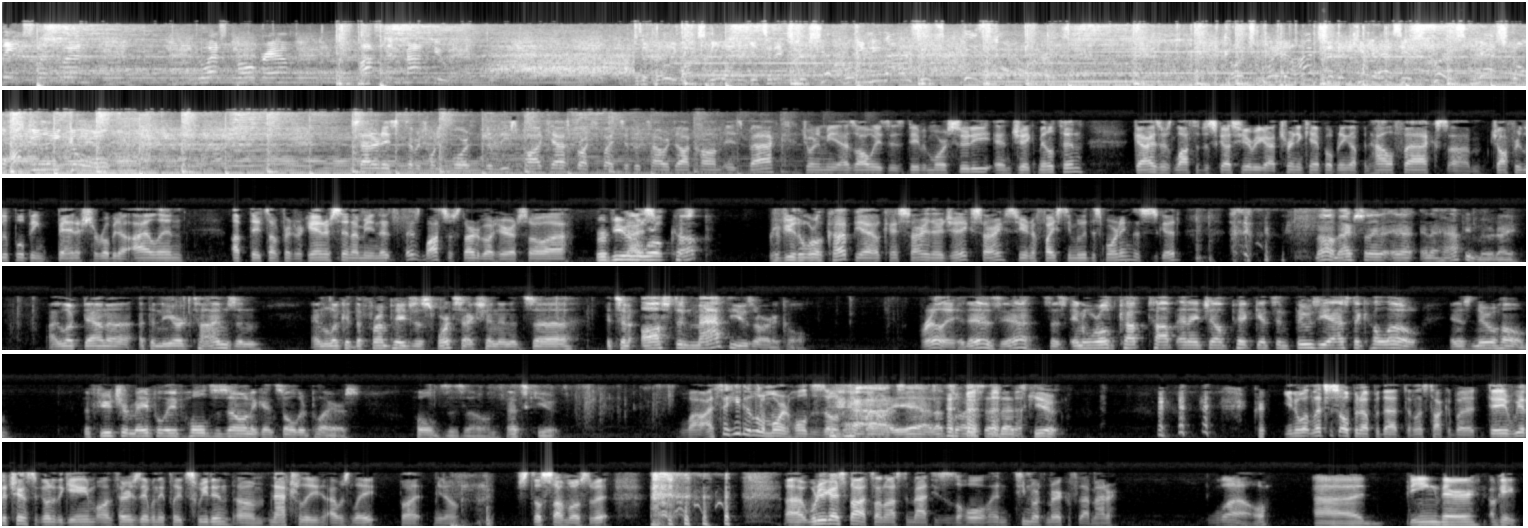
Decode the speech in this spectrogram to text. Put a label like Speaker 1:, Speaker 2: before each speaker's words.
Speaker 1: League Switzerland, U.S. program, Auston Matthews.
Speaker 2: The penalty box, Nylander gets an extra shift. William Nylander shoots. He scores! Coach played a hunch, and the kid has his first National Hockey League goal.
Speaker 3: Saturday, September 24th, the Leafs podcast brought to you by TipoftheTower.com is back. Joining me, as always, is David Morassutti and Jake Middleton. Guys, there's lots to discuss here. We got training camp opening up in Halifax, um, Joffrey Lupul being banished to Robidas Island, updates on Frederik Andersen. I mean, there's there's lots to start about here. So, uh,
Speaker 4: Review
Speaker 3: Guys?
Speaker 4: the World Cup.
Speaker 3: review the World Cup. Yeah, okay. Sorry there, Jake. Sorry. So you're in a feisty mood this morning. This is good.
Speaker 4: No, I'm actually in a, in a, in a happy mood. I I look down uh, at the New York Times and and look at the front page of the sports section, and it's uh it's an Auston Matthews article.
Speaker 3: Really?
Speaker 4: It is, yeah. It says in World Cup, top NHL pick gets enthusiastic hello in his new home. The future Maple Leaf holds his own against older players. Holds his own. That's cute.
Speaker 3: Wow. I say he did a little more and holds his own. to be quite
Speaker 4: Yeah, yeah. That's why I said that's cute.
Speaker 3: You know what? Let's just open up with that then. Let's talk about it. Dave, we had a chance to go to the game on Thursday when they played Sweden. Um, naturally, I was late, but you know, still saw most of it. uh, what are your guys' thoughts on Auston Matthews as a whole and Team North America for that matter?
Speaker 5: Well, uh, being there, okay.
